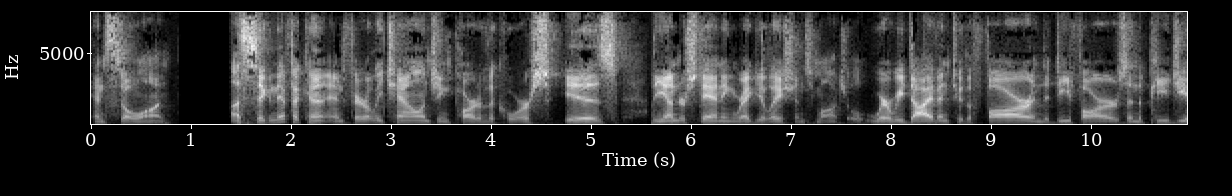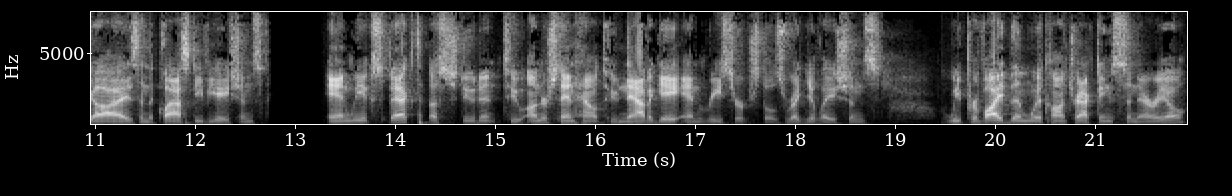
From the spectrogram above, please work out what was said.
and so on. A significant and fairly challenging part of the course is the Understanding Regulations module, where we dive into the FAR and the DFARs and the PGIs and the class deviations. And we expect a student to understand how to navigate and research those regulations. We provide them with contracting scenario,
